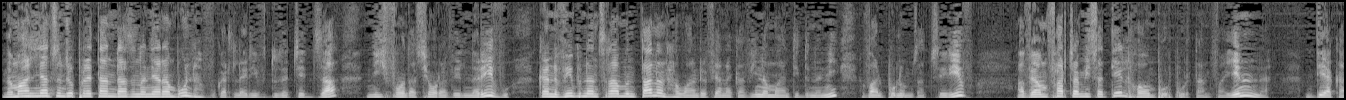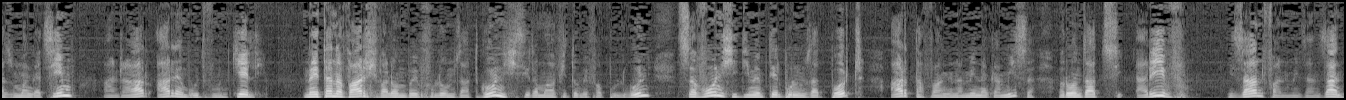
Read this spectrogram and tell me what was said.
Namaly ny antson'ireo mpiray tanindrazana niharam-boina vokatr'ilay rivodoza Cedza ny Fondation Ravelonarivo ka nivimbina ny tsirambin'ny tanana ho an'ireo fianakaviana manodidina ny valopolo amby zato sy arivo avy amin'ny faritra miisa telo ao amin'ny boriborintany fahenina, dia Ankazomanga Atsimo, Andraharo ary Ambodivohiny Kely. Nahitana vary valo amby ambin'ny folo amby zato gony, siramamy fito amby efapolo gony, savony dimy amby telopolo amby zato baoritra ary tavoahangina menaka miisa roanjato sy arivo. Izany fanomezana izany.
